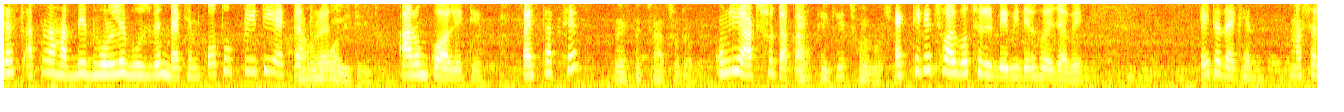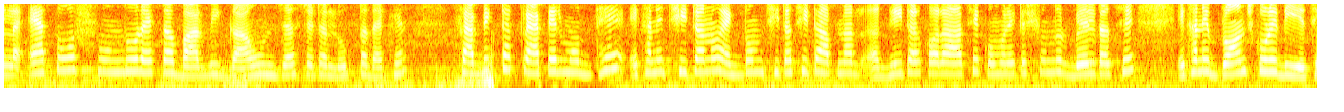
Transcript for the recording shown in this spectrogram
জাস্ট আপনারা হাত দিয়ে ধরলে বুঝবেন দেখেন কত প্রিটি একটা ড্রেস আরং কোয়ালিটি প্রাইস থাকছে? প্রাইস থাকছে আটশো টাকা। অনলি আটশো টাকা। এক থেকে ছয় বছর। এক থেকে ছয় বছরের বেবিদের হয়ে যাবে। এটা দেখেন মাসাল্লাহ এত সুন্দর একটা বারবি গাউন জাস্ট এটা লুকটা দেখেন। ফ্যাব্রিকটা ক্র্যাপের মধ্যে, এখানে ছিটানো, একদম ছিটা ছিটা আপনার গ্লিটার করা আছে, কোমরে একটা সুন্দর বেল্ট আছে, এখানে ব্রঞ্জ করে দিয়েছে।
